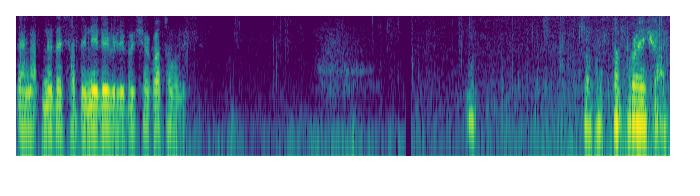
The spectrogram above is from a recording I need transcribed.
দেন, আপনাদের সাথে নিরিবিলি বিষয়ে কথা বলি। অবস্থা পুরাই খারাপ।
